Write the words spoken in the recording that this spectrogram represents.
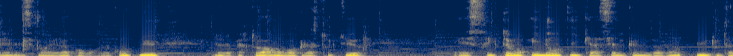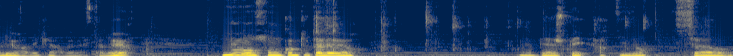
Laissez-moi aller là pour voir le contenu du répertoire. On voit que la structure est strictement identique à celle que nous avons eue tout à l'heure avec Laravel Installer. Nous lançons comme tout à l'heure un PHP artisan serve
